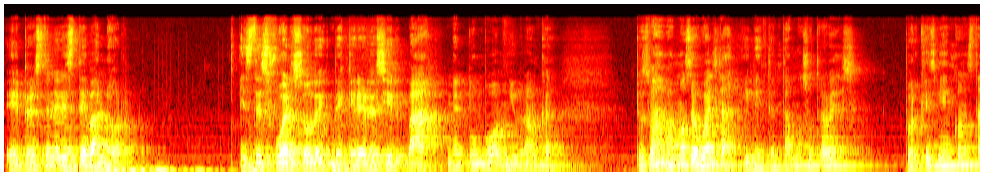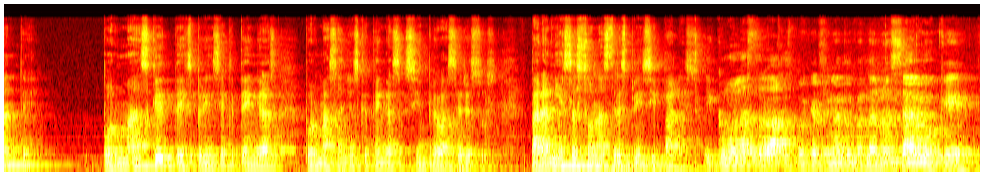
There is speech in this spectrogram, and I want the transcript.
eh, pero es tener este valor, este esfuerzo de, de querer decir, va, me tumbó, mi bronca. Pues va, vamos de vuelta y lo intentamos otra vez, porque es bien constante por más que experiencia que tengas, por más años que tengas, siempre va a ser esos. Para mí esas son las tres principales. ¿Y cómo las trabajas? Porque al final de cuentas no es algo que,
